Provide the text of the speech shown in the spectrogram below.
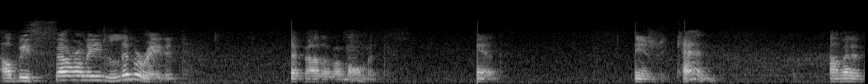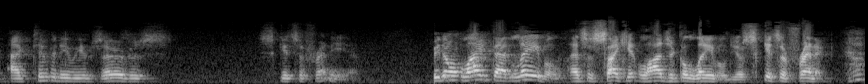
I'll be thoroughly liberated. Step out of a moment. And we can. Common activity we observe is schizophrenia. We don't like that label. That's a psychological label. You're schizophrenic.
